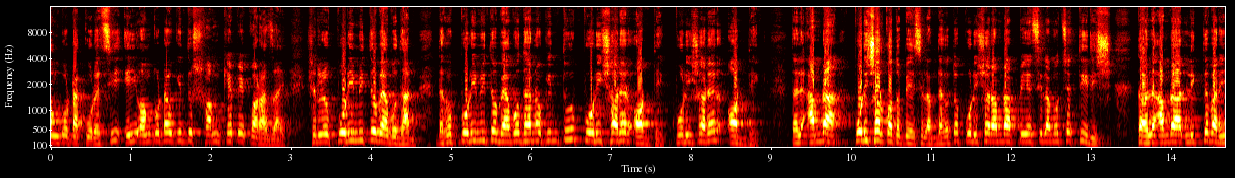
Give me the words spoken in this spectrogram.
অঙ্কটা করেছি, এই অঙ্কটাও কিন্তু সংক্ষেপে করা যায়। সেটা হলো পরিমিত ব্যবধান। দেখো, পরিমিত ব্যবধানও কিন্তু পরিসরের অর্ধেক পরিসরের অর্ধেক। তাহলে আমরা পরিসর কত পেয়েছিলাম? দেখো তো, পরিসর আমরা পেয়েছিলাম হচ্ছে তিরিশ। তাহলে আমরা লিখতে পারি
